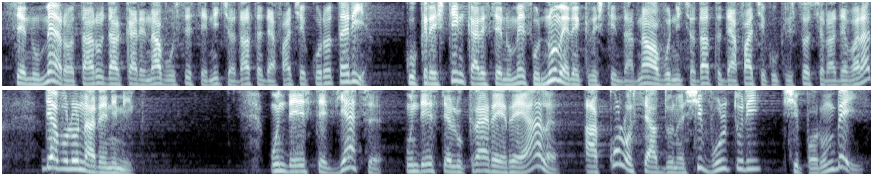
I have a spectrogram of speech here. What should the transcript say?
se numea rotarul, dar care n-a avusese niciodată de-a face cu rotăria. Cu creștini care se numesc cu numele creștin, dar n-au avut niciodată de-a face cu Hristos cel adevărat, diavolul n-are nimic. Unde este viață, unde este lucrare reală, acolo se adună și vulturii și porumbeii.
